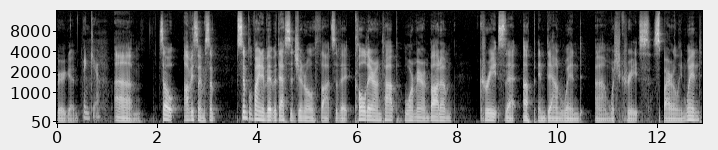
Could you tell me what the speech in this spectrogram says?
Very good. Thank you. Um, so obviously I'm sim- simplifying a bit, but that's the general thoughts of it. Cold air on top, warm air on bottom creates that up and down wind, um, which creates spiraling wind.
